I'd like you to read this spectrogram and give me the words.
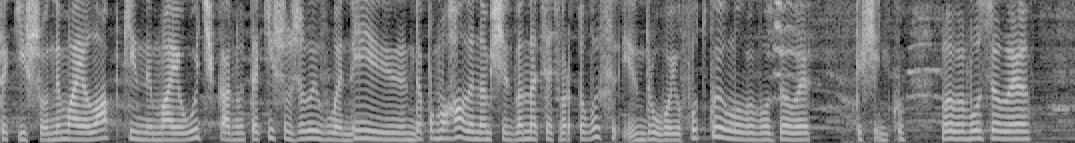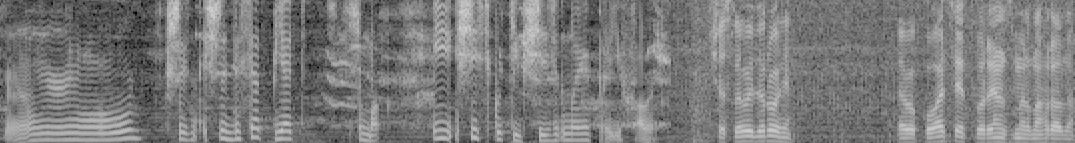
такі, що немає лапки, немає очка, ну такі, що жили в мене. І допомагали нам ще 12 вартових. Другою ходкою ми вивозили тихенько. Ми вивозили 65 собак. І 6 котів ще зі мною приїхали. Щасливої дороги. Евакуація тварин з Мирнограда.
